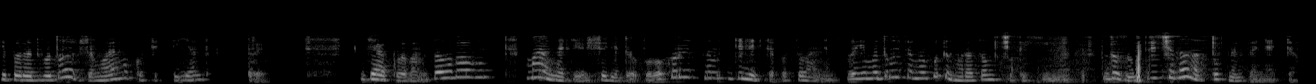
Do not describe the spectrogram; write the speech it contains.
і перед водою вже маємо коефіцієнт 3. Дякую вам за увагу. Маю надію, що відео було корисним. Діліться посиланням з своїми друзями, будемо разом вчити хімію. До зустрічі на наступних заняттях.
